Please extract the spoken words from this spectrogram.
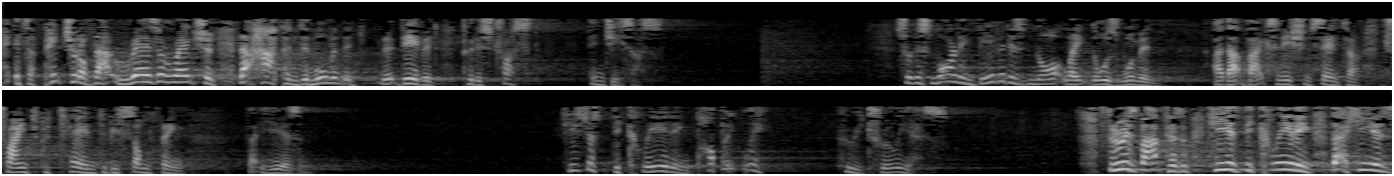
It's a picture of that resurrection that happened the moment that, David put his trust in Jesus. So this morning, David is not like those women at that vaccination centre trying to pretend to be something that he isn't. He's just declaring publicly who he truly is. Through his baptism, he is declaring that he is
